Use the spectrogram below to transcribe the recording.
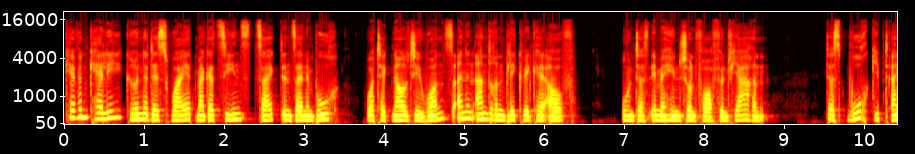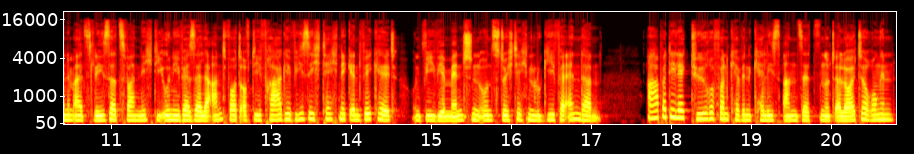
Kevin Kelly, Gründer des Wired Magazins, zeigt in seinem Buch What Technology Wants einen anderen Blickwinkel auf. Und das immerhin schon vor fünf Jahren. Das Buch gibt einem als Leser zwar nicht die universelle Antwort auf die Frage, wie sich Technik entwickelt und wie wir Menschen uns durch Technologie verändern, aber die Lektüre von Kevin Kellys Ansätzen und Erläuterungen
